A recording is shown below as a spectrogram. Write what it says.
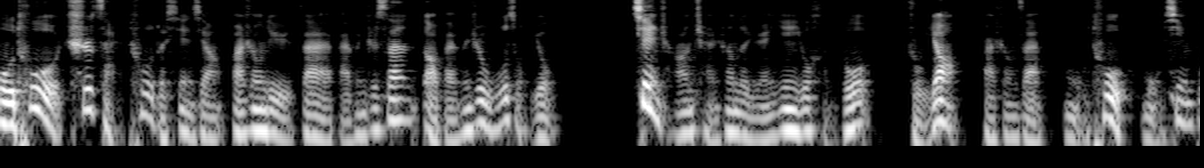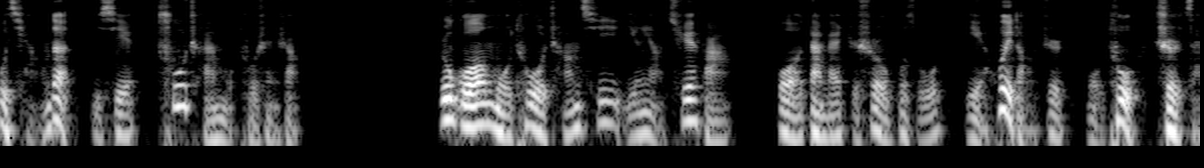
母兔吃仔兔的现象发生率在百分之三到百分之五左右，现场产生的原因有很多，主要发生在母兔母性不强的一些初产母兔身上。如果母兔长期营养缺乏或蛋白质摄入不足，也会导致母兔吃仔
